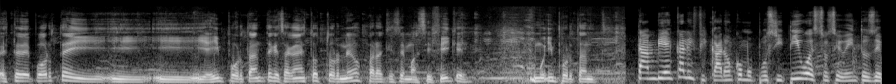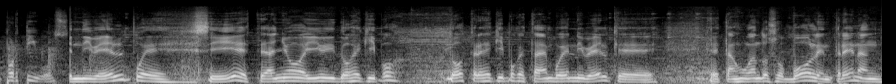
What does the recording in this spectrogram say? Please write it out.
este deporte y, es importante que se hagan estos torneos para que se masifique, es muy importante. También calificaron como positivo estos eventos deportivos. El nivel, pues sí, este año hay dos equipos, dos, tres equipos que están en buen nivel, que están jugando softball, entrenan,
